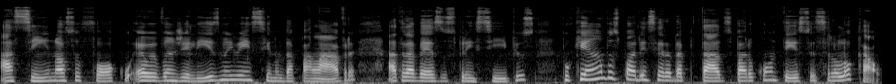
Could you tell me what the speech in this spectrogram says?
Assim, nosso foco é o evangelismo e o ensino da palavra através dos princípios, porque ambos podem ser adaptados para o contexto extralocal.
